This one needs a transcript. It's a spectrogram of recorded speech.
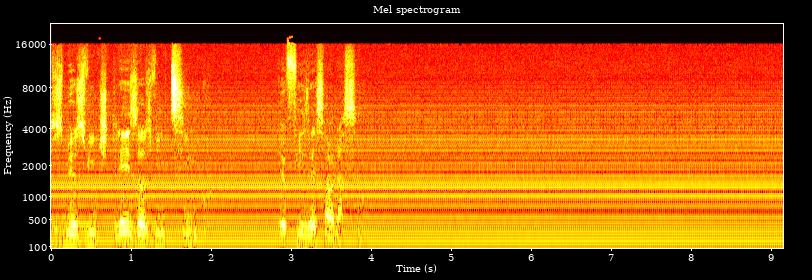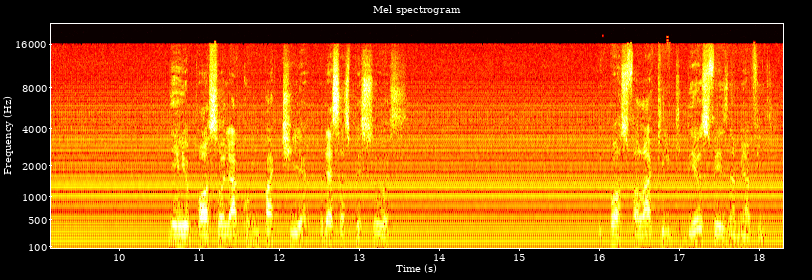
dos meus 23 aos 25, eu fiz essa oração. E aí eu posso olhar com empatia para essas pessoas. E posso falar aquilo que Deus fez na minha vida.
